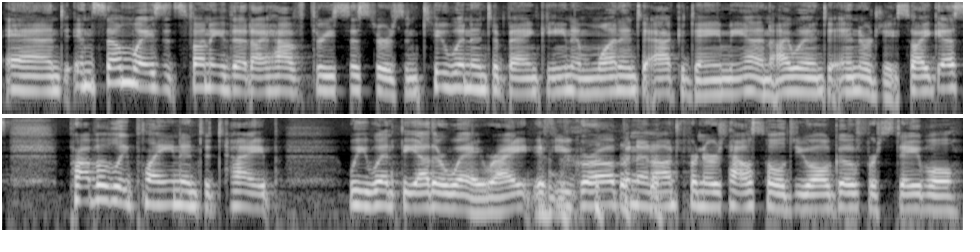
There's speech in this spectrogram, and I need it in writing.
And in some ways, it's funny that I have three sisters, and two went into banking and one into academia, and I went into energy. So I guess probably playing into type we went the other way, right? If you grow up in an entrepreneur's household, you all go for stable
